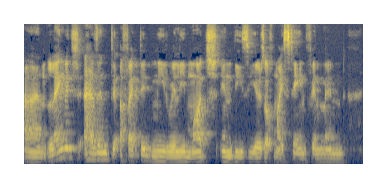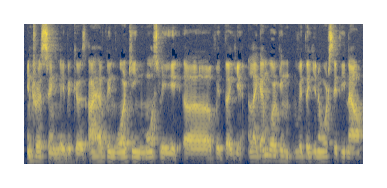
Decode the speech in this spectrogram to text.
and language hasn't affected me really much in these years of my stay in finland interestingly because i have been working mostly uh, with the like i'm working with the university now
